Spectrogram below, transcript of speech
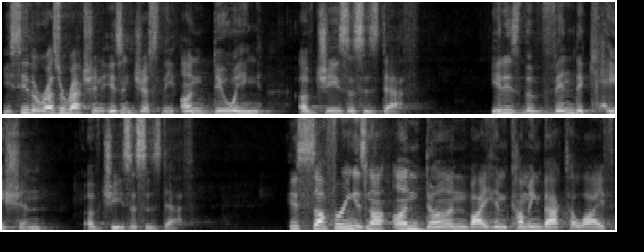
You see, the resurrection isn't just the undoing of Jesus' death, it is the vindication of Jesus' death. His suffering is not undone by him coming back to life.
